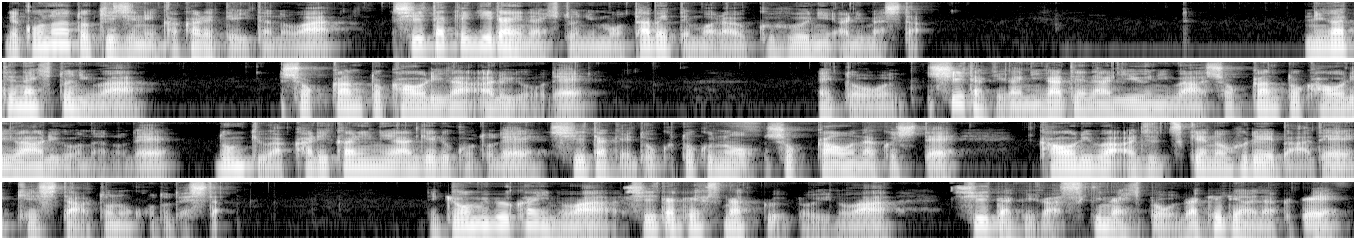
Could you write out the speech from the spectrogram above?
で、この後記事に書かれていたのは、椎茸嫌いな人にも食べてもらう工夫にありました。苦手な人には食感と香りがあるようで、えっと、椎茸が苦手な理由には食感と香りがあるようなので、ドンキはカリカリに揚げることで椎茸独特の食感をなくして、香りは味付けのフレーバーで消したとのことでした。で興味深いのは、椎茸スナックというのは、椎茸が好きな人だけではなくて、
